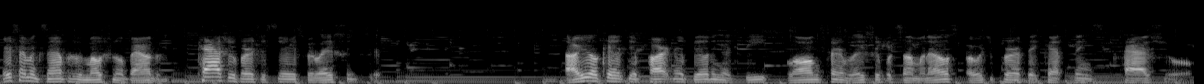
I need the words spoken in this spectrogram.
Here's some examples of emotional boundaries: casual versus serious relationships are you okay with your partner building a deep, long term relationship with someone else, or would you prefer if they kept things casual?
